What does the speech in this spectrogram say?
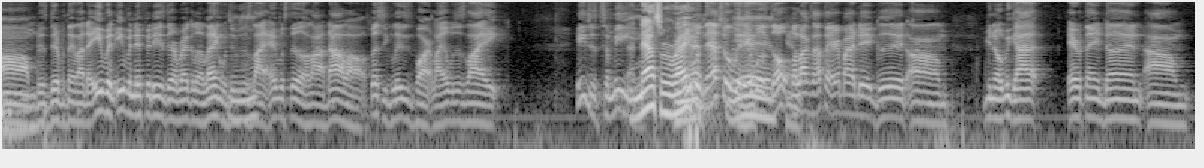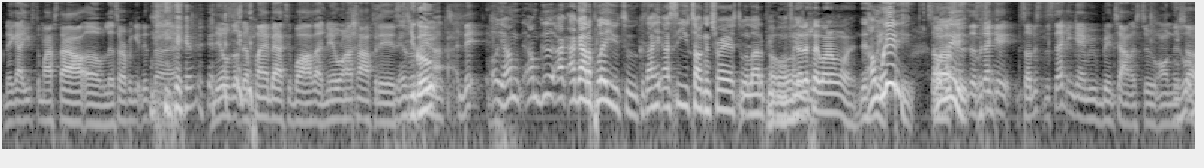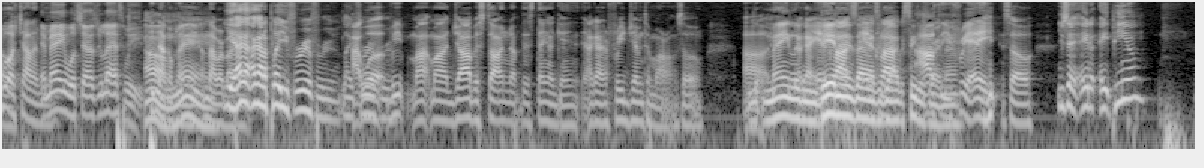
um, just different things like that. Even even if it is their regular language, it was just like it was still a lot of dialogue, especially Glizzy's part. Like it was just like he just to me A natural, right? he was natural with it. It was Yeah. dope. But like I said, I think everybody did good. Um, you know, we got everything done. Um, they got used to my style of let's hurry and get this done. Neil was up there playing basketball. I was like, Neil, we don't have time for this. You go hoop? Uh, Nick, Oh yeah, I'm I'm good. I, I gotta play you too because I I see you talking trash to a lot of people on Uh-oh. no, let's play one on one. I'm week. with it. So I'm with this it. is the second. So this is the second game we've been challenged to on this Who- show. who else challenged me? Emmanuel challenged you last week. Oh He's not gonna play me. man, I'm not worried about it. Yeah, I that. got, I gotta play you for real, for real. Like I for real, will. for real. We my my job is starting up this thing again. I got a free gym tomorrow, so. Uh, Man looking I got him dead in his eyes if y'all can see this I'll right see you now. free at eight. So You said eight eight p.m.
